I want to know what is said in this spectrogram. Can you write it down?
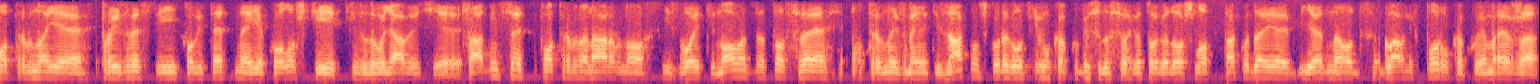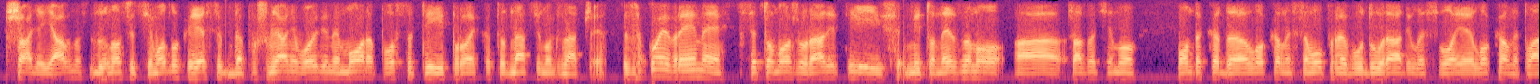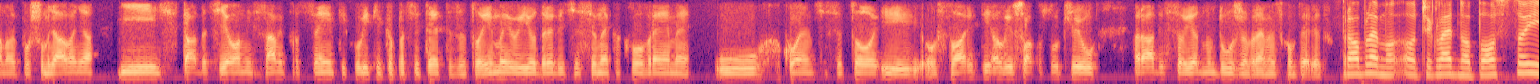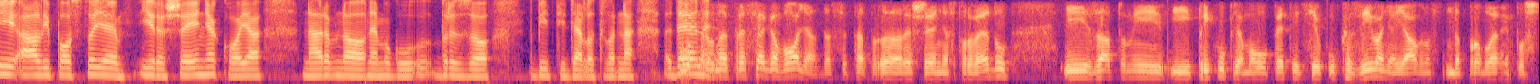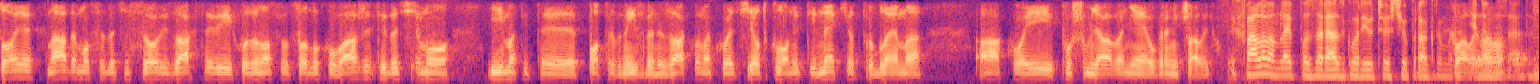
potrebno je proizvesti i kvalitetne i ekološki zadovoljavajuće sadnice. Potrebno je naravno izdvojiti novac za to sve, potrebno je izmeniti zakonsku regulativu kako bi se do svega toga došlo. Tako da je jedna od glavnih poruka koje mreža šalje javnost donosiocim odluka jeste da pošumljavanje Vojvodine mora postati projekat od nacionalnog značaja. Za koje vreme se to može uraditi, mi to ne znamo, a saznaćemo onda kada lokalne samouprave budu uradile svoje lokalne planove pošumljavanja i tada će oni sami proceniti kolike kapacitete za to imaju i odredit će se nekakvo vreme u kojem će se to i ostvariti, ali u svakom slučaju radi se o jednom dužem vremenskom periodu. Problem očigledno postoji, ali postoje i rešenja koja naravno ne mogu brzo biti delotvorna. Dejane... Potrebno je pre svega volja da se ta e, rešenja sprovedu i zato mi i prikupljamo ovu peticiju ukazivanja javnosti da problemi postoje. Nadamo se da će se ovi zahtevi kod donosilaca odluku uvažiti, da ćemo imati te potrebne izmene zakona koje će otkloniti neki od problema a koji pošumljavanje ograničavaju. Hvala vam lepo za razgovor i učešću u programu Hvala Radio Sada.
